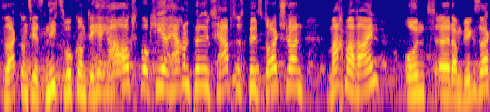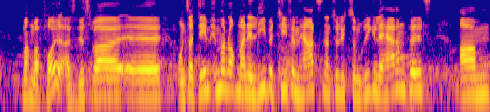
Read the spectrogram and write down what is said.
sagt uns jetzt nichts, wo kommt ihr her? Ja, Augsburg hier, Herrenpilz, Herbstespilz Deutschland, mach mal rein. Und äh, da haben wir gesagt, mach mal voll. Also das war äh, und seitdem immer noch meine Liebe tief im Herzen natürlich zum Riegele Herrenpilz. Ähm,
